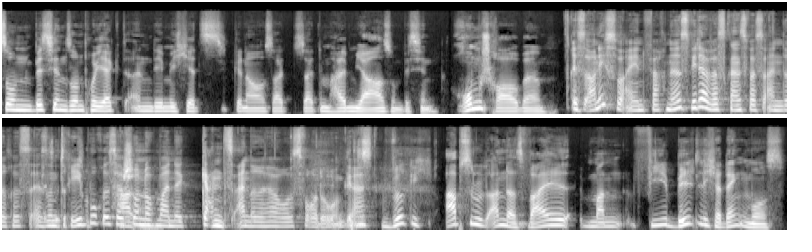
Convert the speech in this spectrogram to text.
so ein bisschen so ein Projekt, an dem ich jetzt genau seit, seit einem halben Jahr so ein bisschen rumschraube. Ist auch nicht so einfach, ne? Ist wieder was ganz was anderes. Also ein ist Drehbuch ist ja schon nochmal eine ganz andere Herausforderung, ja. Es ist wirklich absolut anders, weil man viel bildlicher denken muss.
